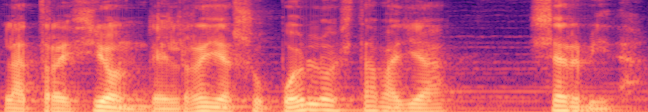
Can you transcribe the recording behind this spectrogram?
La traición del rey a su pueblo estaba ya servida.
